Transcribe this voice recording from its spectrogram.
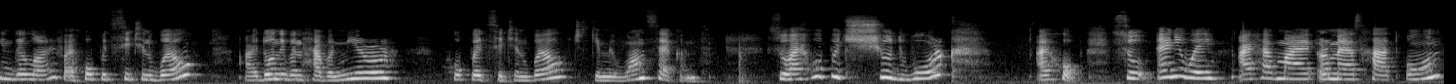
in the life. I hope it's sitting well. I don't even have a mirror. Hope it's sitting well. Just give me one second. So i hope it should work. I hope. So anyway i have my hermes hat on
